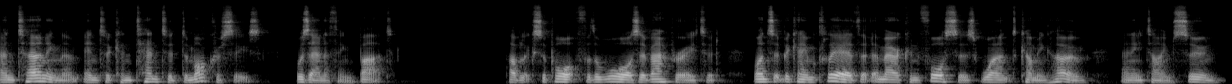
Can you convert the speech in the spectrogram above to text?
and turning them into contented democracies was anything but. Public support for the wars evaporated once it became clear that American forces weren't coming home anytime soon.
